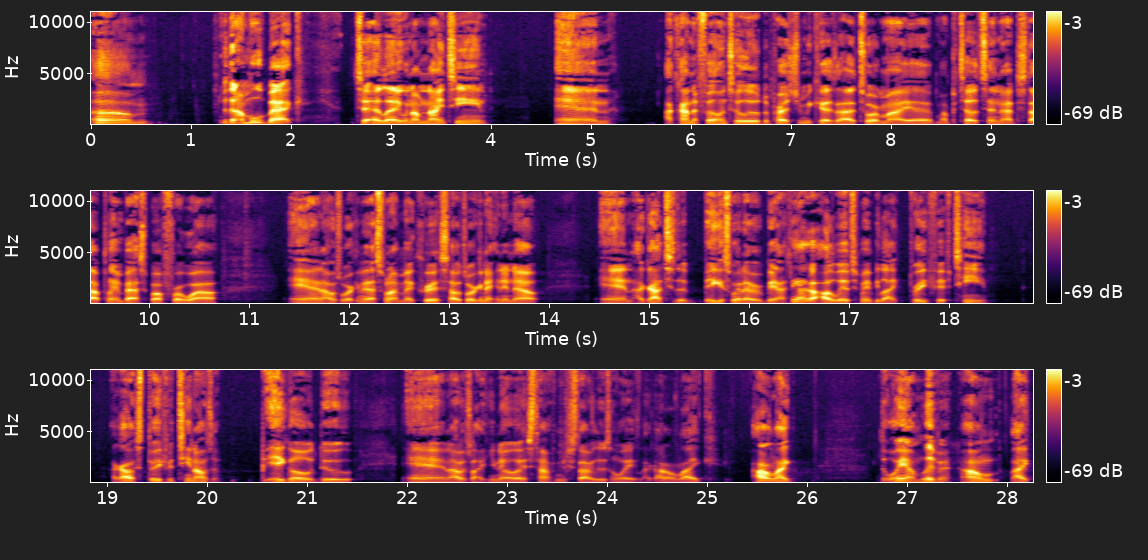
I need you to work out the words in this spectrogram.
Um, but then I moved back to LA when I'm 19, and I kind of fell into a little depression because I tore my uh, my patella tendon. I had to stop playing basketball for a while, and I was working. That's when I met Chris. I was working at In and Out, and I got to the biggest weight I've ever been. I think I got all the way up to maybe like 315. Like I was 315. I was a big old dude, and I was like, you know, it's time for me to start losing weight. Like I don't like, I don't like the way I'm living. I don't like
